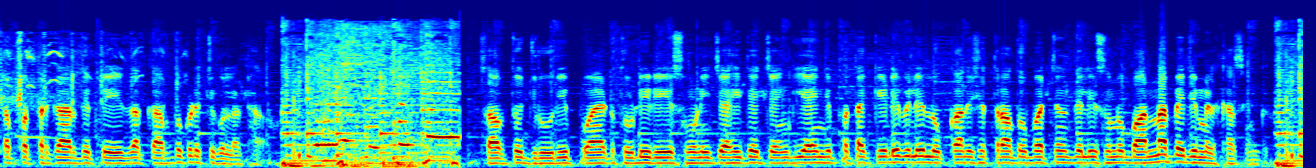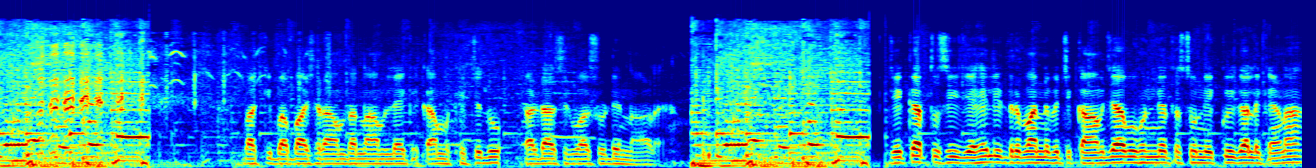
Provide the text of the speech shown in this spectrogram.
ਤਾਂ ਪੱਤਰਕਾਰ ਦੇ ਪੇਜ ਦਾ ਕਰ ਦੋ ਘੜੇ ਚੁਗਲਠਾ ਸਭ ਤੋਂ ਜ਼ਰੂਰੀ ਪੁਆਇੰਟ ਤੁਹਾਡੀ ਰੇਸ ਹੋਣੀ ਚਾਹੀਦੀ ਹੈ। ਚੰਗੀ ਆਈ ਨਹੀਂ, ਪਤਾ ਕਿਹੜੇ ਵੇਲੇ ਲੋਕਾਂ ਦੇ ਛਿੱਤਰਾਂ ਤੋਂ ਬਚਣ ਦੇ ਲਈ ਤੁਹਾਨੂੰ ਬਾਨਾ ਭੇਜੇ, ਮਿਲਖਾ ਸਿੰਘ। ਬਾਕੀ ਬਾਬਾ ਸ਼ਰਾਮ ਦਾ ਨਾਮ ਲੈ ਕੇ ਕੰਮ ਖਿੱਚ ਦੋ ਸਾਡਾ ਆਸ਼ੀਰਵਾਦ ਤੁਹਾਡੇ ਨਾਲ ਹੈ। ਜੇਕਰ ਤੁਸੀਂ ਜਿਹੇ ਲੀਡਰ ਬਣਨ ਵਿੱਚ ਕਾਮਯਾਬ ਹੁੰਦੇ ਹੋ, ਤਾਂ ਤੁਹਾਨੂੰ ਇੱਕੋ ਹੀ ਗੱਲ ਕਹਿਣਾ,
